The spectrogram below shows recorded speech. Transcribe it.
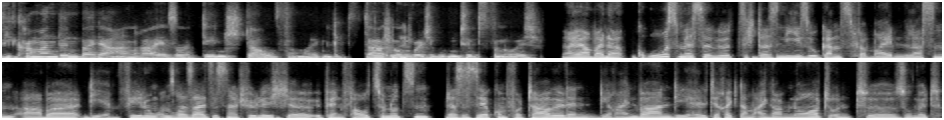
Wie kann man denn bei der Anreise den Stau vermeiden? Gibt es da irgendwelche guten Tipps von euch? Naja, bei einer Großmesse wird sich das nie so ganz vermeiden lassen. Aber die Empfehlung unsererseits ist natürlich, äh, ÖPNV zu nutzen. Das ist sehr komfortabel, denn die Rheinbahn, die hält direkt am Eingang Nord und äh, somit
